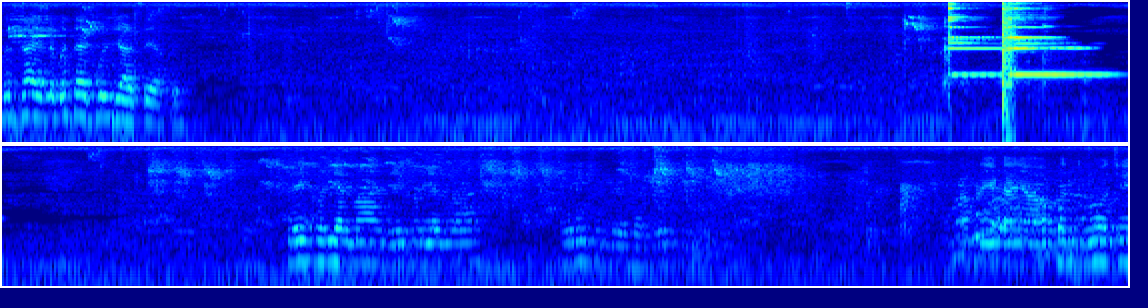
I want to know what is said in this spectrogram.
બધા એટલે બધા ફૂલ ઝાડ આપણે. જય ખોડિયાલમાં જય ખોડિયાલમાં આપણે એક અહીંયા અપન ધૂળો છે,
